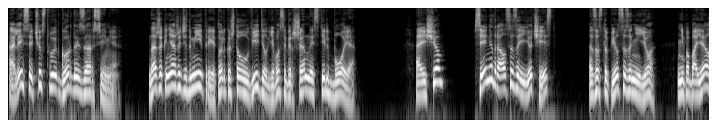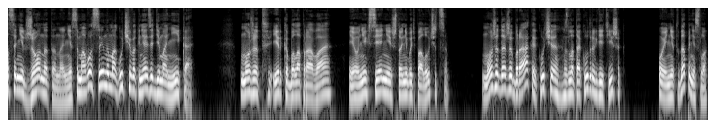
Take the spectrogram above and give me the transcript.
Олеся чувствует гордость за Арсения. Даже княжич Дмитрий только что увидел его совершенный стиль боя. А еще Сеня дрался за ее честь. Заступился за нее. Не побоялся ни Джонатана, ни самого сына могучего князя Демоника. Может, Ирка была права, и у них с Сеней что-нибудь получится. Может, даже брак и куча златокудрых детишек. Ой, не туда понесло.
